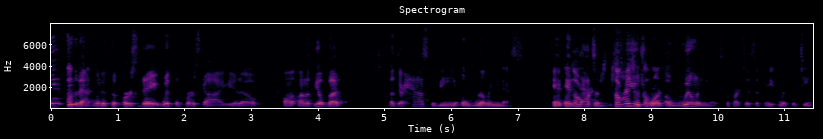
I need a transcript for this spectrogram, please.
can't do that when it's the first day with the first guy. You know, on, on the field, but but there has to be a willingness and, and so, that's a so huge word, a willingness to participate with the team.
